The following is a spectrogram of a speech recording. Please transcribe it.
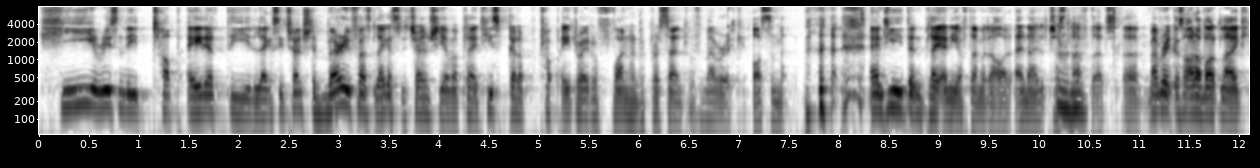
He recently top eighted the Legacy Challenge, the very first Legacy Challenge he ever played. He's got a top eight rate of 100% with Maverick. Awesome. and he didn't play any of them at all. And I just love that. Uh, Maverick is all about like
